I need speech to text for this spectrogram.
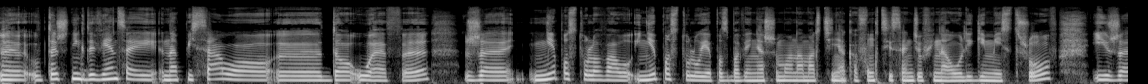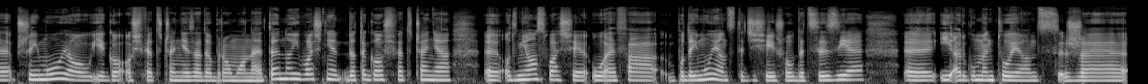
Y, też nigdy więcej napisało y, do UEFA, że nie postulowało i nie postuluje pozbawienia Szymona Marciniaka funkcji sędziów finału Ligi Mistrzów i że przyjmują jego oświadczenie za dobrą monetę. No i właśnie do tego oświadczenia y, odniosła się UEFA, podejmując tę dzisiejszą decyzję i argumentując, że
